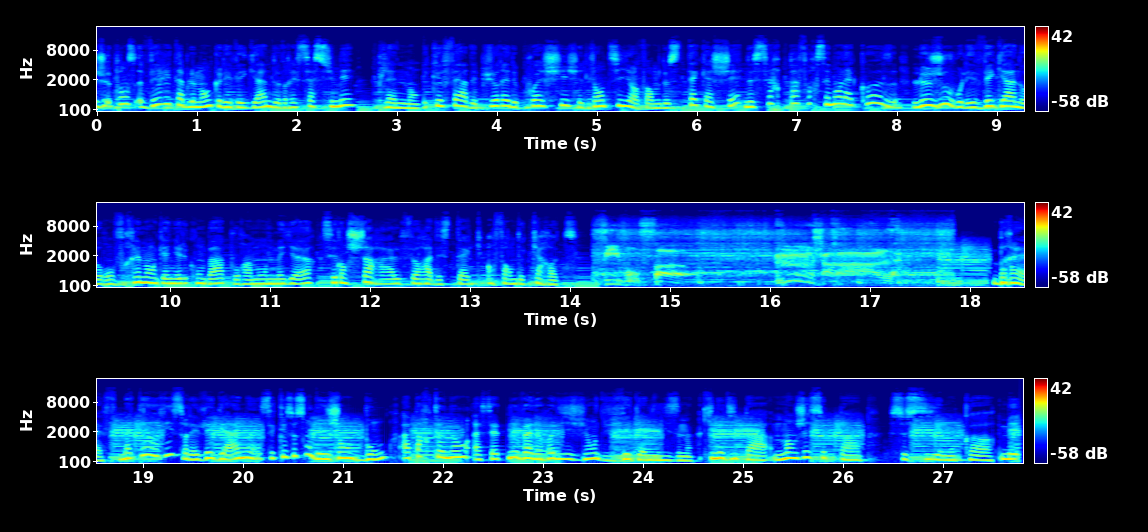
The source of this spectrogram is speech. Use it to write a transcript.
Je pense véritablement que les véganes devraient s'assumer pleinement et que faire des purées de pois chiches et de lentilles en forme de steak haché ne sert pas forcément la cause. Le jour où les véganes auront vraiment gagné le combat pour un monde meilleur, c'est quand Charal fera des steaks en forme de carottes. Vivons fort. Bref, ma théorie sur les véganes, c'est que ce sont des gens bons appartenant à cette nouvelle religion du véganisme, qui ne dit pas manger ce pain, ceci est mon corps, mais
